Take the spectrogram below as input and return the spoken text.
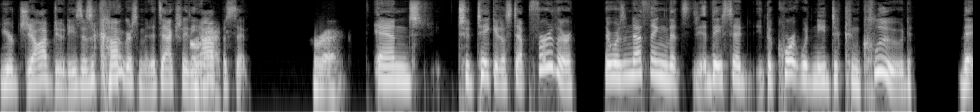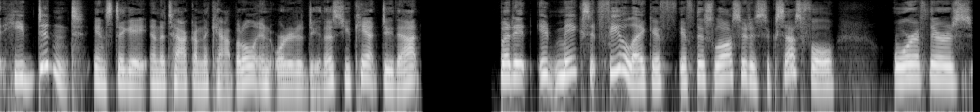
your job duties as a congressman. It's actually the Correct. opposite. Correct. And to take it a step further, there was nothing that they said the court would need to conclude that he didn't instigate an attack on the Capitol in order to do this. You can't do that. But it, it makes it feel like if, if this lawsuit is successful, or if there's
